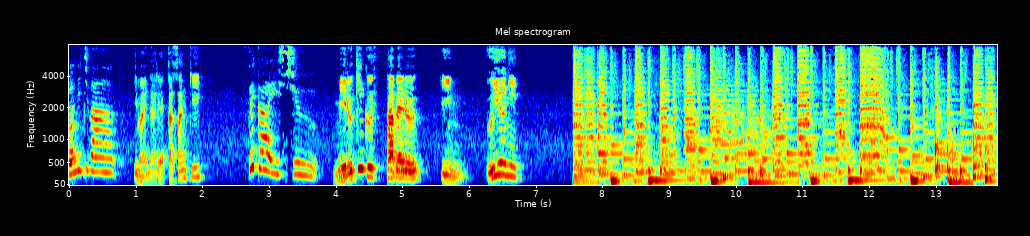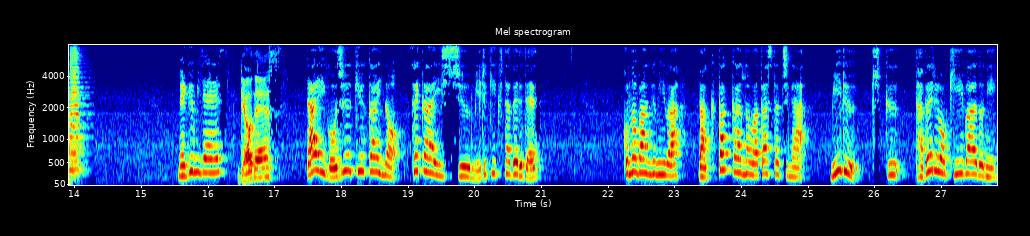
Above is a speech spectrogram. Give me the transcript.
こんにちは。今井成やかさんき世界一周ミルキク食べる in ウユニめぐみです。りょうです第59回の世界一周ミルキク食べるです。この番組はバックパッカーの私たちが見る、聞く、食べるをキーワードに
